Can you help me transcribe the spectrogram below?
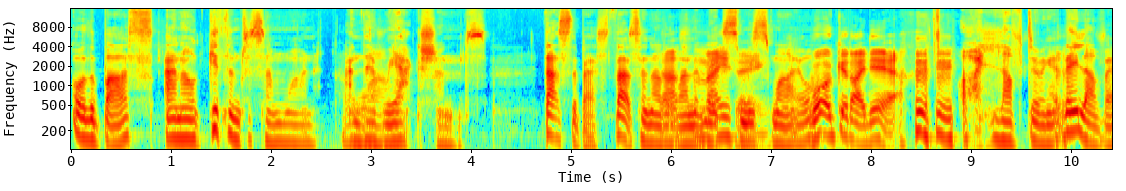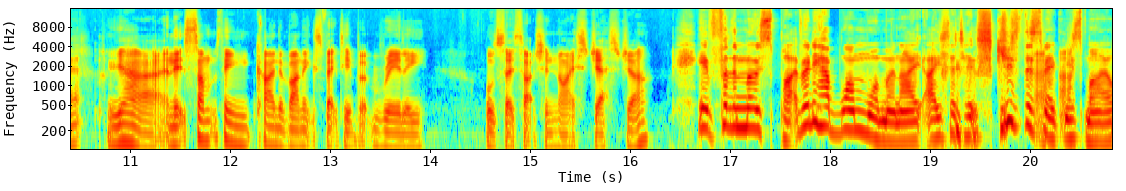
or the bus and I'll give them to someone and their reactions. That's the best. That's another That's one that amazing. makes me smile. What a good idea. Oh, I love doing it. They love it. yeah, and it's something kind of unexpected, but really also such a nice gesture. It, for the most part, I've only had one woman. I, I said, "Excuse this, made me smile."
